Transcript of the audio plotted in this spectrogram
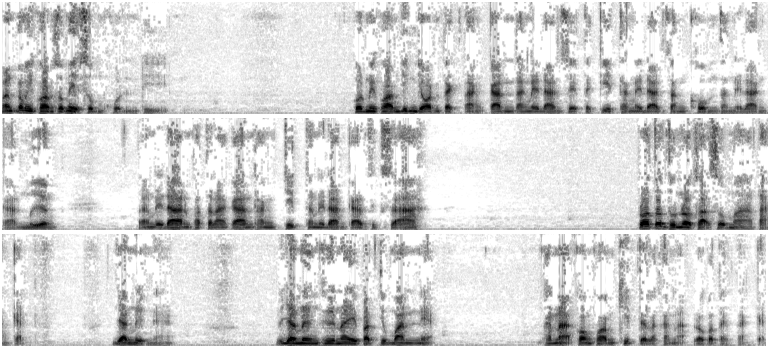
มันก็มีความสมเหตุสมผลที่ คนมีความยิ่งหย่อนแตกต่างกันทางในด้านเศรษฐกิจทางในด้านสังคมทางในด้านการเมืองทางในด้านพัฒนาการทางจิตทางในด้านการศึกษา เพราะต้นทุนเราสะสมมาต่างกัน อย่างหนึ่งนะฮะอย่างหนึ่งคือในปัจจุบันเนี่ยขณะของความคิดแต่ละขณะเราก็แตกต่างกัน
